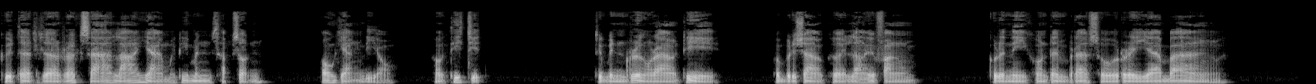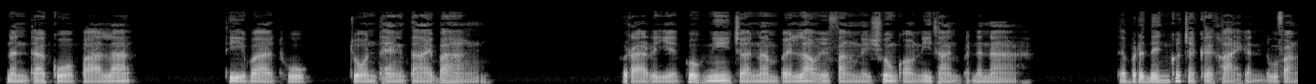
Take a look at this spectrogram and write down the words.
คือถ้าจะรักษาหลายอย่างบางทีมันสับสน เอาอย่างเดียว เอาที่จิตจะเป็นเรื่องราวที่พระพุทธเจ้าเคยเล่าให้ฟัง กรณีของท่านพระโสริยะบ้าง นันทโกปาละ ที่ว่าถูกโจรแทงตายบ้าง รายละเอียดพวกนี้จะนำไปเล่าให้ฟังในช่วงของนิทานปรรณนา แต่ประเด็นก็จะคล้ายๆกันดูฟัง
